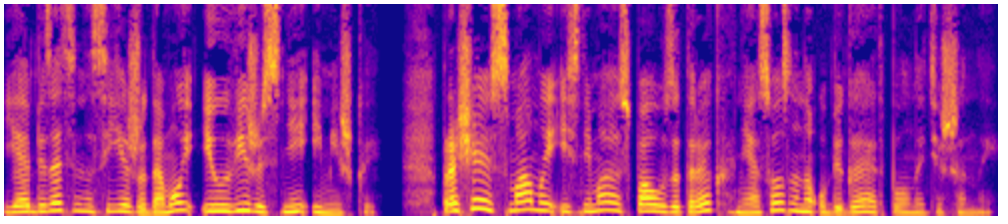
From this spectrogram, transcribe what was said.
Я обязательно съезжу домой и увижусь с ней и Мишкой. Прощаюсь с мамой и снимаю с паузы трек, неосознанно убегая от полной тишины.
